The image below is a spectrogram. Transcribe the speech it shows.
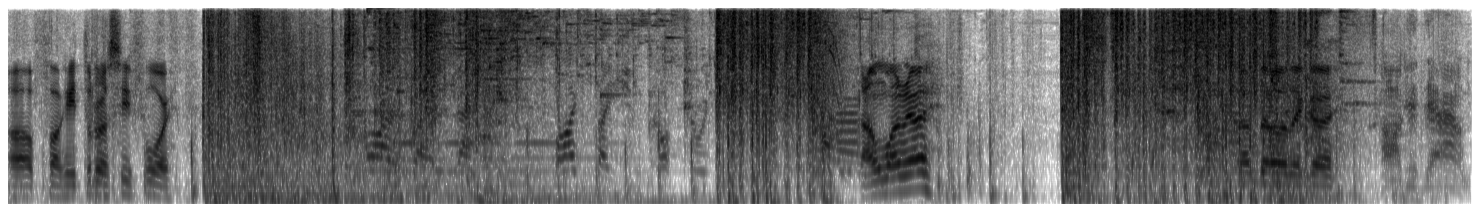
Oh fuck, he threw a C4. Down one guy. Down the other guy. Target down.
